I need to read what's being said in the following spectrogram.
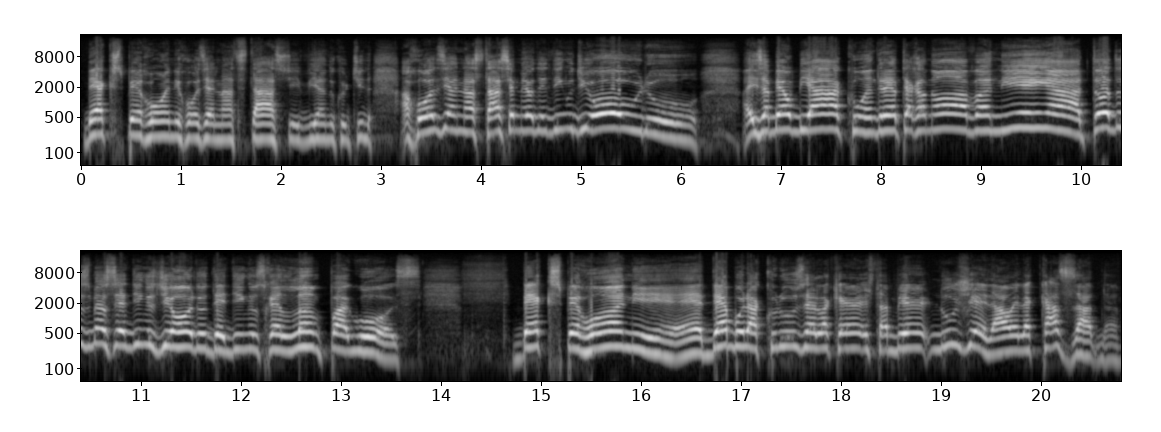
Bex Perrone, Rose Anastácio, enviando curtindo a Rose Anastácia, meu dedinho de ouro. A Isabel Biaco, Andréa Terra Nova, Aninha, todos meus dedinhos de ouro, dedinhos relâmpagos. Bex Perrone, é, Débora Cruz, ela quer saber, no geral, ela é casada.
